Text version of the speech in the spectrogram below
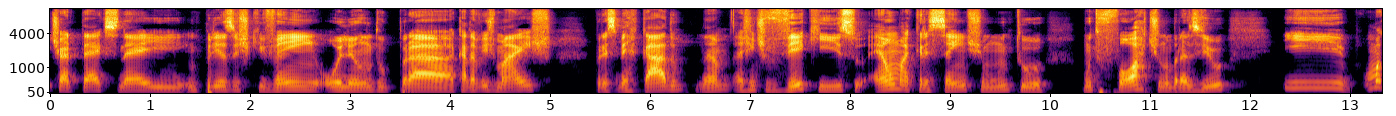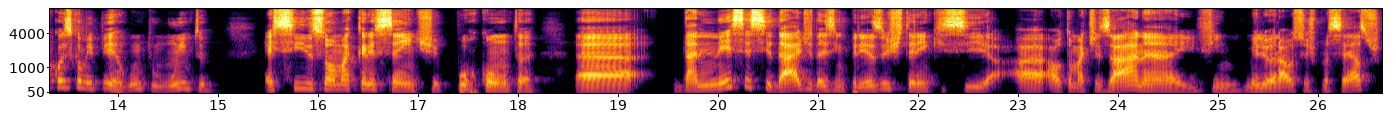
HR Techs, né, e empresas que vêm olhando para cada vez mais para esse mercado, né? A gente vê que isso é uma crescente muito muito forte no Brasil. E uma coisa que eu me pergunto muito é se isso é uma crescente por conta uh, da necessidade das empresas terem que se a, automatizar, né, enfim, melhorar os seus processos,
